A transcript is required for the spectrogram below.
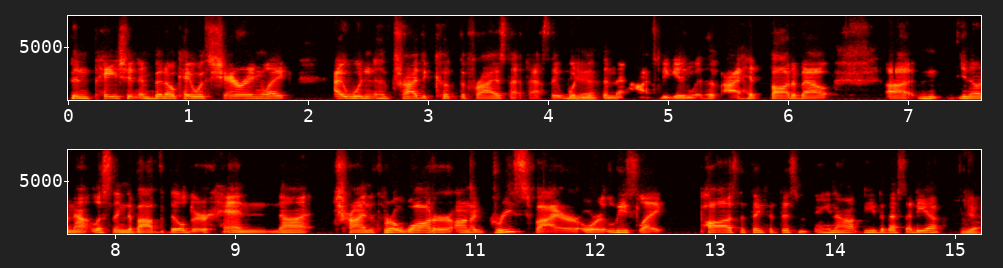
been patient and been okay with sharing, like I wouldn't have tried to cook the fries that fast. It wouldn't Yeah. have been that hot to begin with. If I had thought about, uh, you know, not listening to Bob the Builder and not trying to throw water on a grease fire, or at least like pause to think that this may not be the best idea. Yeah.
